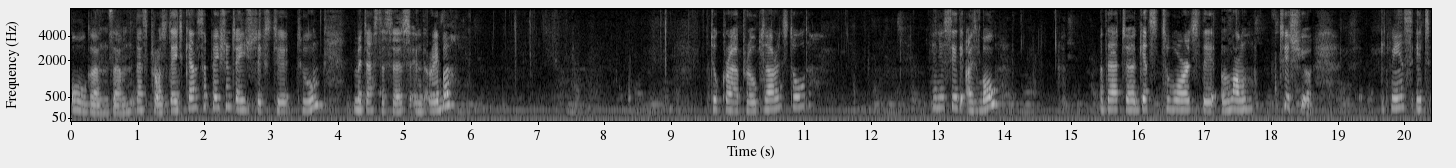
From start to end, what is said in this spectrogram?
organs. Um, that's prostate cancer patient, age 62, metastasis in the rib. Two cryoprobes are installed. And you see the ice ball that uh, gets towards the lung tissue. It means it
